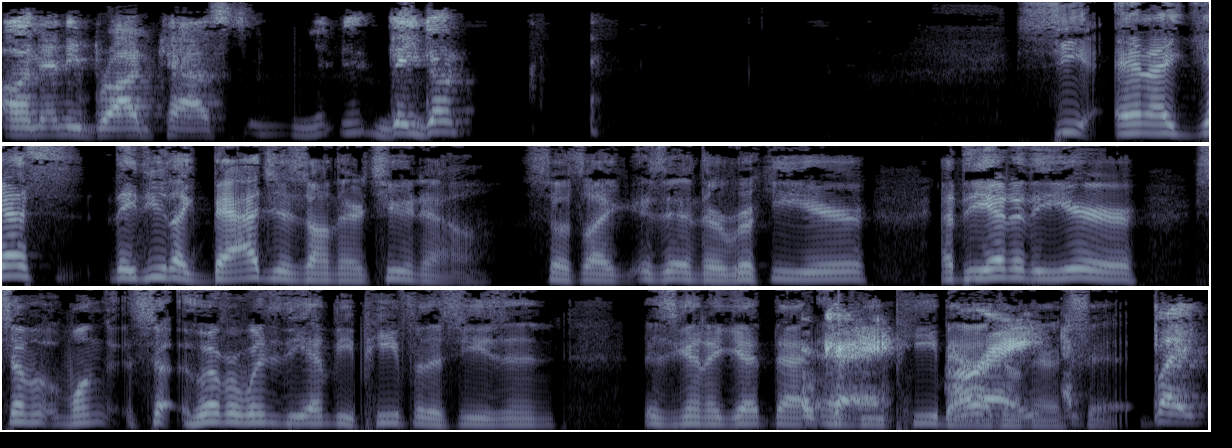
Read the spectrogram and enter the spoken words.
on any broadcast. They don't. See, and I guess they do like badges on there too now. So it's like, is it in their rookie year? At the end of the year, some one so whoever wins the MVP for the season is gonna get that Okay, MVP badge all on their shit. But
